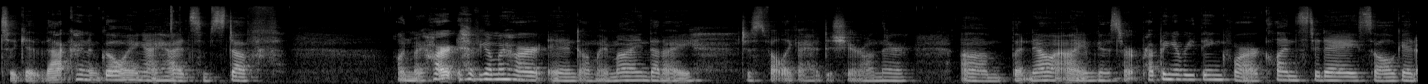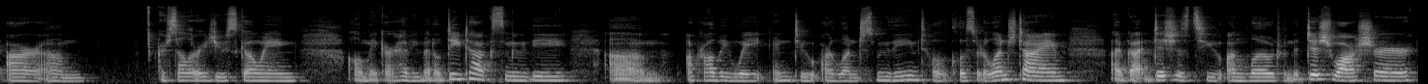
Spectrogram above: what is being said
to get that kind of going. I had some stuff on my heart, heavy on my heart, and on my mind that I just felt like I had to share on there. Um, but now I am gonna start prepping everything for our cleanse today. So I'll get our, um, our celery juice going. I'll make our heavy metal detox smoothie. Um, I'll probably wait and do our lunch smoothie until closer to lunchtime. I've got dishes to unload from the dishwasher.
